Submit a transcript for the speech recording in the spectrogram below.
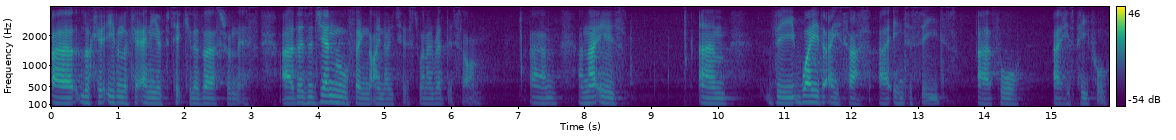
uh, look at, even look at any particular verse from this, uh, there's a general thing that I noticed when I read this psalm, um, and that is um, the way that Asaph uh, intercedes uh, for uh, his people.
